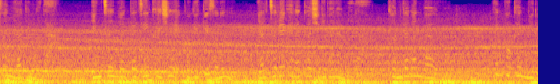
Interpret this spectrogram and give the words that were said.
인천, 공인천역입니다. 인천역까지 가실 고객께서는 열차를 갈아타시기 바랍니다. 건강한 마음, 행복한 미래,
